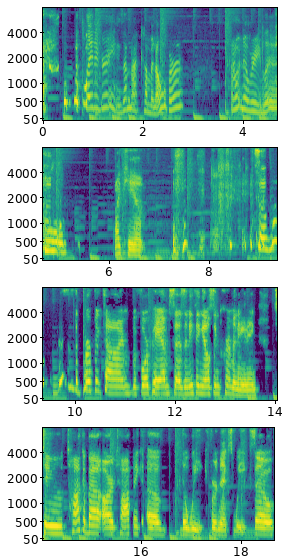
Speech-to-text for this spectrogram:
a plate of greens. I'm not coming over. I don't know where he lives. Oh, I can't. So this is the perfect time before Pam says anything else incriminating to talk about our topic of the week for next week. So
